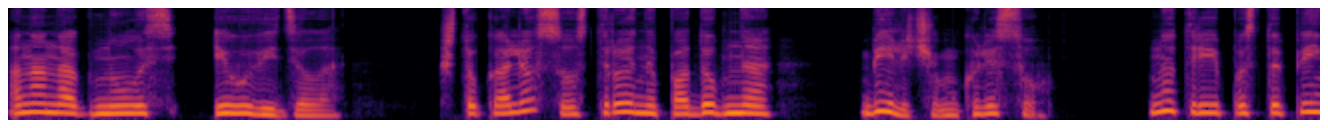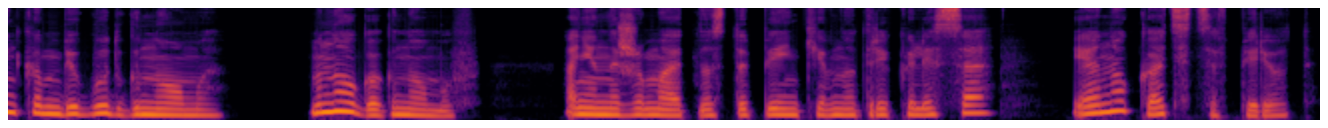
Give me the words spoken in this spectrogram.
Она нагнулась и увидела, что колеса устроены подобно беличьему колесу. Внутри по ступенькам бегут гномы. Много гномов. Они нажимают на ступеньки внутри колеса, и оно катится вперед.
